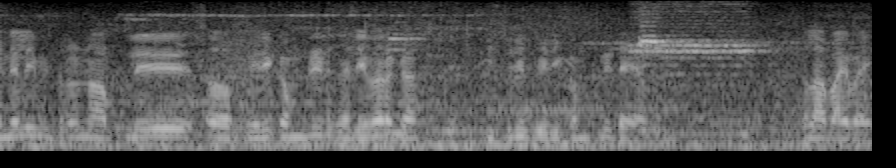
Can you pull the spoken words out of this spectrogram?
फायनली मित्रांनो आपले फेरी कंप्लीट झाली बरं का. तिसरी फेरी कंप्लीट आहे आपली. चला बाय बाय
